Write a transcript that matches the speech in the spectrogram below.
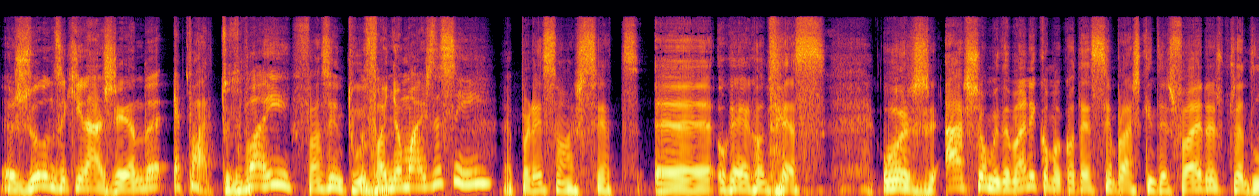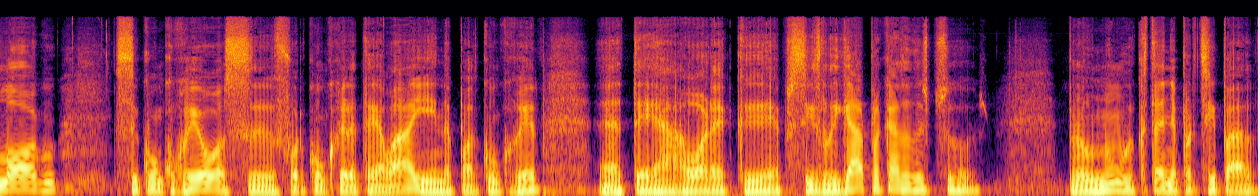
ajudam-nos aqui na agenda. É pá, tudo bem. Fazem tudo. Venham mais assim. Apareçam às 7. o que é que acontece? Hoje há Show Me the Money, como acontece sempre às quintas-feiras, portanto logo se concorreu ou se for concorrer até lá, e ainda pode concorrer, até à hora que é preciso ligar para a casa das pessoas, para um número que tenha participado,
